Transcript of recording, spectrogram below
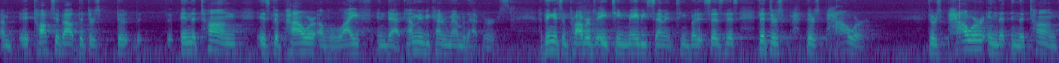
I'm, it talks about that there's, there, in the tongue is the power of life and death. How many of you kind of remember that verse? I think it's in Proverbs 18, maybe 17, but it says this that there's, there's power. There's power in the, in the tongue.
